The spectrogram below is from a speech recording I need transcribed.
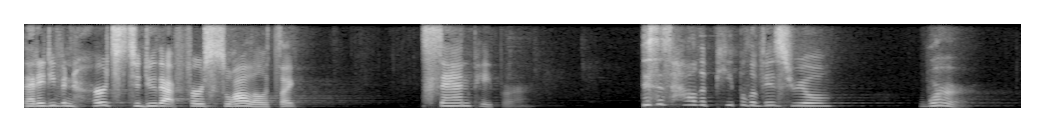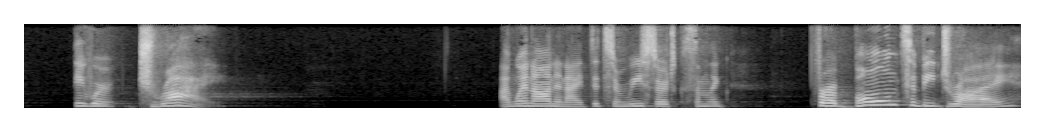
That it even hurts to do that first swallow. It's like sandpaper. This is how the people of Israel were. They were dry. I went on and I did some research because I'm like, for a bone to be dry,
